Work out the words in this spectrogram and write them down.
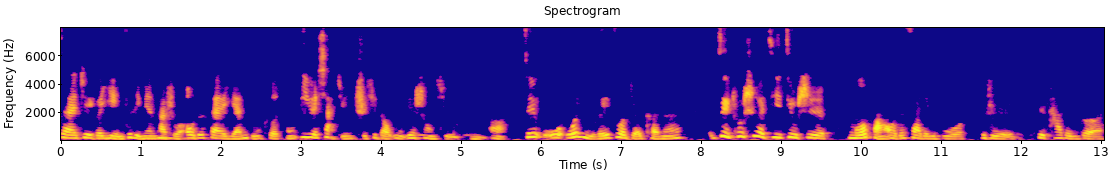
在这个引子里面，他说《奥德赛》研读课从一月下旬持续到五月上旬。嗯啊，所以我我以为作者可能最初设计就是模仿《奥德赛》的一部，就是对他的一个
